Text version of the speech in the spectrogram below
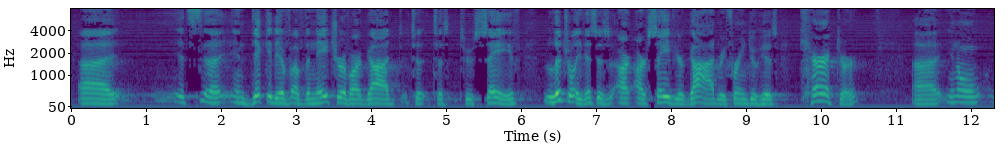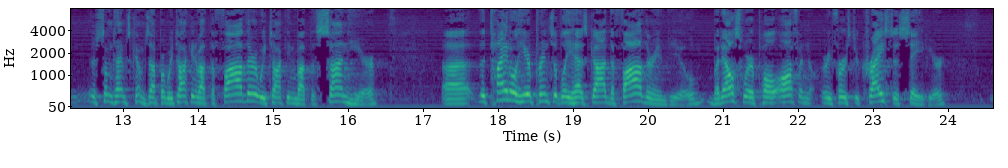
Uh, it's uh, indicative of the nature of our God to, to, to save. Literally, this is our, our Savior God, referring to his character. Uh, you know, there sometimes comes up are we talking about the Father? Are we talking about the Son here? Uh, the title here principally has God the Father in view, but elsewhere, Paul often refers to Christ as Savior.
